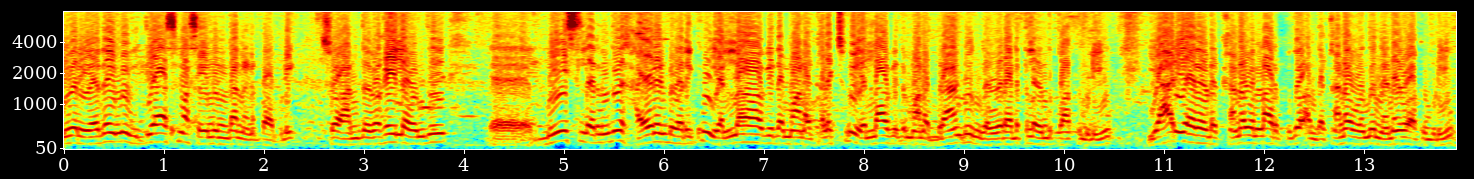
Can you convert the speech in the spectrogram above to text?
இவர் எதையுமே வித்தியாசமாக செய்யணும்னு தான் நினைப்பா அப்படி. ஸோ அந்த வகையில் வந்து பேஸ்லேருந்து ஹையர் எண்ட் வரைக்கும் எல்லா விதமான கலெக்ஷனும் எல்லா விதமான பிராண்டும் இங்கே ஒரு இடத்துல வந்து பார்க்க முடியும். யார் யாரோட கனவெல்லாம் இருக்குதோ அந்த கனவை வந்து நினைவாக்க முடியும்.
